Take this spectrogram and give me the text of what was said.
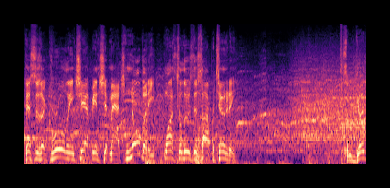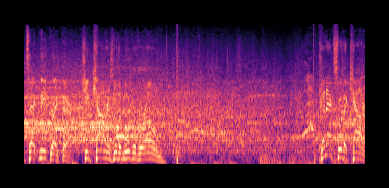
This is a grueling championship match. Nobody wants to lose this opportunity. Some good technique right there. She counters with a move of her own. Connects with a counter.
